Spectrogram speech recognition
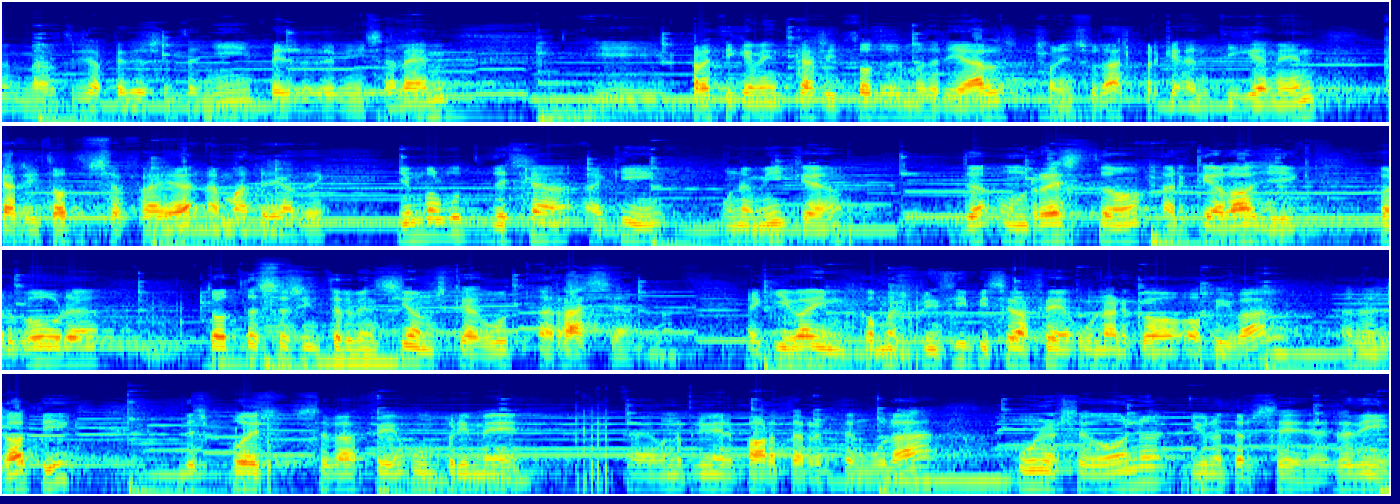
hem utilitzat pedra de Santanyí, pedra de Benissalem, i pràcticament quasi tots els materials són insulars, perquè antigament quasi tot se feia amb material de... I hem volgut deixar aquí una mica d'un resto arqueològic per veure totes les intervencions que ha hagut a Raixa. Aquí veiem com al principi se va fer un arco ojival en el gòtic, després se va fer un primer, eh, una primera porta rectangular, una segona i una tercera. És a dir,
